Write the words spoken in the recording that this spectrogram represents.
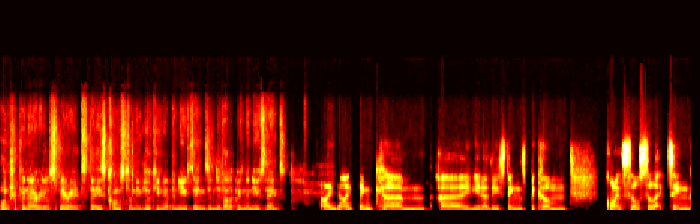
entrepreneurial spirit that is constantly looking at the new things and developing the new things? I, I think um, uh, you know these things become quite self-selecting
